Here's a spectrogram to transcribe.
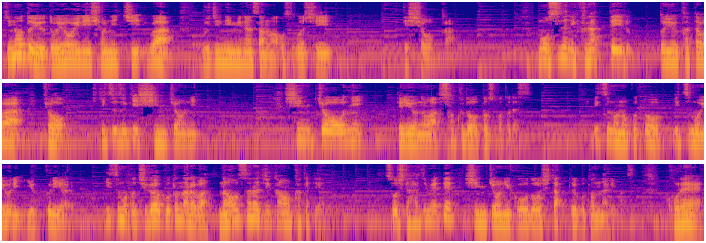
昨日という土曜入り初日は、無事に皆様お過ごしでしょうかもうすでに食らっているという方は、今日、引き続き慎重に。慎重にっていうのは速度を落とすことです。いつものことをいつもよりゆっくりやる。いつもと違うことならば、なおさら時間をかけてやる。そして初めて慎重に行動したということになります。これ、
